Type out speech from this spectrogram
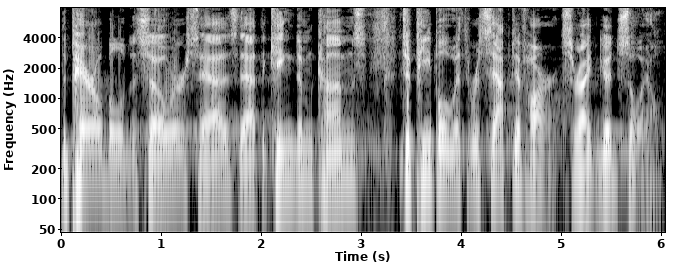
the parable of the sower says that the kingdom comes to people with receptive hearts, right? Good soil.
